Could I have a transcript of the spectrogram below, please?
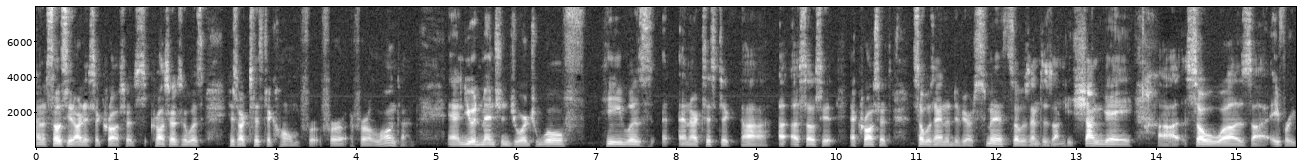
an associate artist at Crossroads. Crossroads was his artistic home for for for a long time. And you had mentioned George Wolfe. He was an artistic uh, associate at Crossroads. So was Anna Deavere Smith. So was Ntozake Shange. Uh, so was uh, Avery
